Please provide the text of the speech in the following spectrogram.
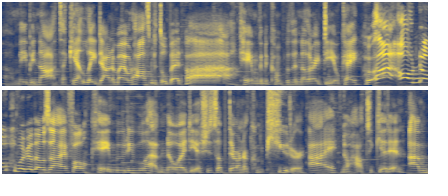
Oh, maybe not. I can't lay down in my own hospital bed. Ah! Okay, I'm gonna come up with another idea, okay? Ah! Oh no! Oh my god, that was a high fall. Okay, Moody will have no idea. She's up there on her computer. I know how to get in. I'm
